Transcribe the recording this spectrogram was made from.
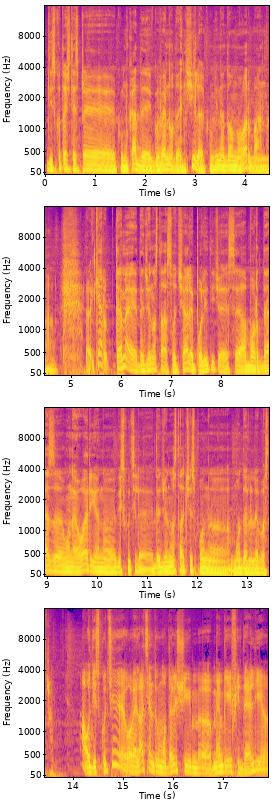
discută și despre cum cade guvernul Dăncilă, cum vine domnul Orban. Uh, chiar teme de genul ăsta, sociale, politice, se abordează uneori în discuțiile de genul ăsta. Ce spun modelele voastre? Da, o discuție, o relație între un model și uh, membrii ei fideli uh,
